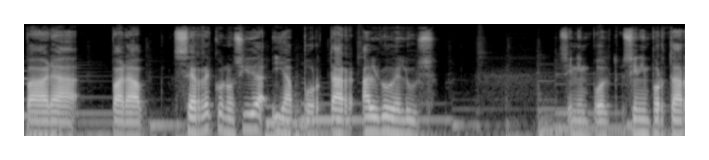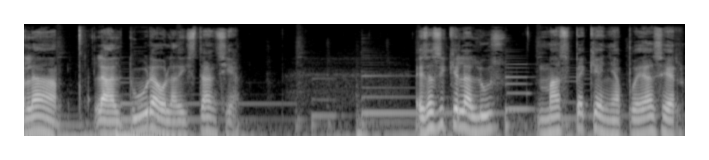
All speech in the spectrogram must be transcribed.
para, para ser reconocida y aportar algo de luz, sin, sin importar la, la altura o la distancia. Es así que la luz más pequeña puede hacer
